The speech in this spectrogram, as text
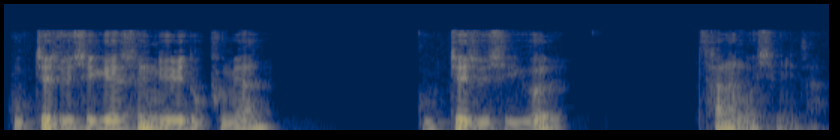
국제 주식의 수익률이 높으면 국제 주식을 사는 것입니다.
